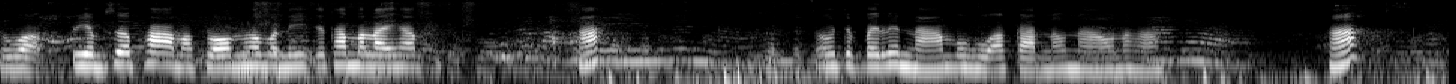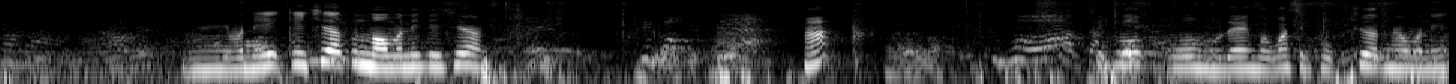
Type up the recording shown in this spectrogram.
ดูว่าเตรียมเสื้อผ้ามาพร้อมนะครับวันนี้จะทำอะไรครับฮะเราจะไปเล่นน้ำโอ้โหอากาศหนาวๆนะคะ ฮะนี่วันนี้กี่เชือกคุณหมอวันนี้กี่เชือกฮะสิบหกโอ้หมูแดงบอกว่าสิบหกเชือกนะวันนี้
